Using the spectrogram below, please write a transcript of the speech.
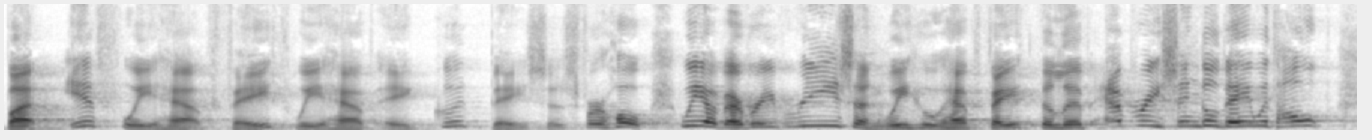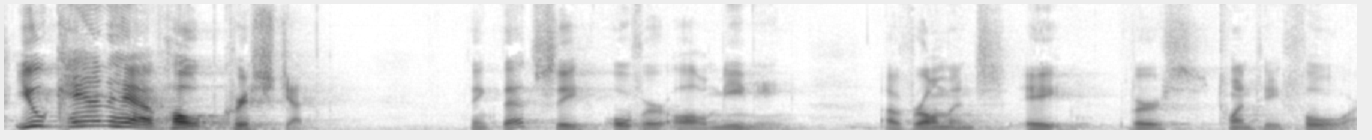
But if we have faith, we have a good basis for hope. We have every reason, we who have faith, to live every single day with hope. You can have hope, Christian. I think that's the overall meaning of Romans 8, verse 24.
